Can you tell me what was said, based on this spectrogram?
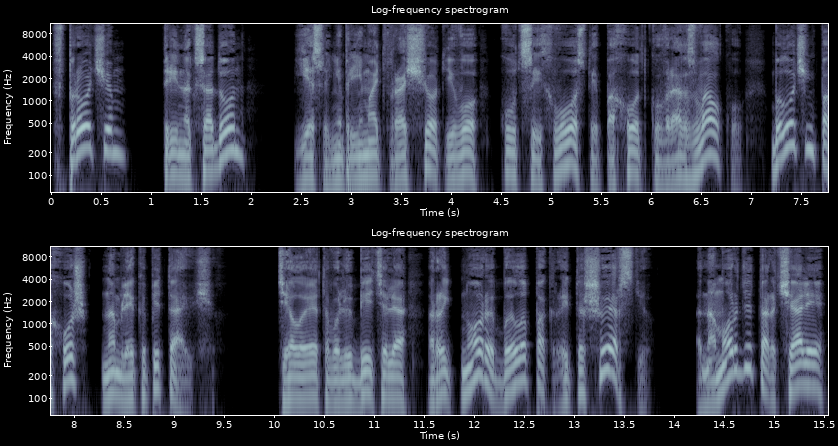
Впрочем, триноксодон, если не принимать в расчет его куцый хвост и походку в развалку, был очень похож на млекопитающих. Тело этого любителя рыть норы было покрыто шерстью, а на морде торчали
